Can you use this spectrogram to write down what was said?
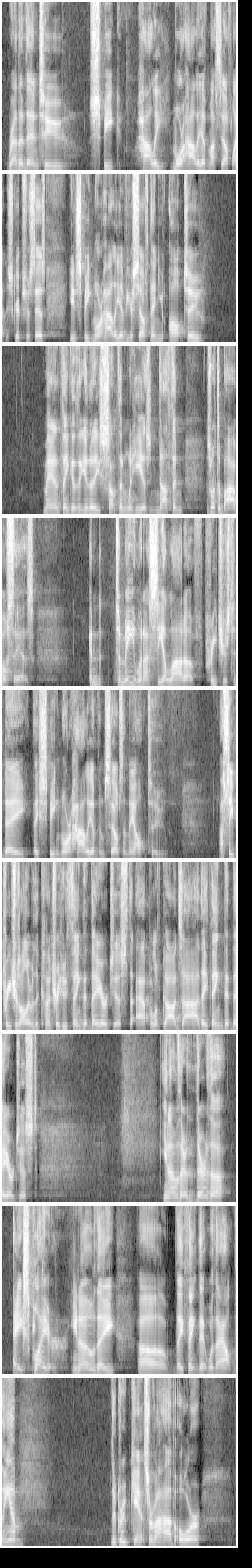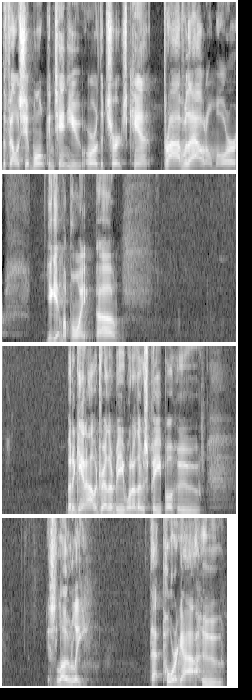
rather than to speak highly, more highly of myself, like the scripture says. You'd speak more highly of yourself than you ought to man thinketh that you know he's something when he is nothing. That's what the Bible says. And to me, when I see a lot of preachers today, they speak more highly of themselves than they ought to. I see preachers all over the country who think that they are just the apple of God's eye. They think that they are just, you know, they're they're the ace player. You know, they uh, they think that without them, the group can't survive, or the fellowship won't continue, or the church can't thrive without them, or you get my point. Um, but again, I would rather be one of those people who is lowly, that poor guy who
